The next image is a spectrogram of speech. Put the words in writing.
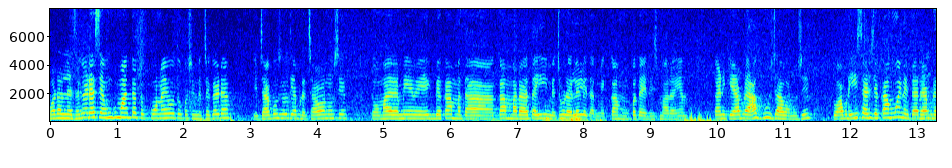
મોડલને જગાડ્યા છે. ઊંઘમાં હતા તો ફોન આવ્યો તો પછી મેં જગાડ્યા કે જાગો જલ્દી આપણે જવાનું છે. તો મારે મેં એક બે કામ હતા. કામ મારા હતા એ મેં જોડે લઈ લેતા મેં કામ હું પતાવી દઈશ મારા એમ. કારણ કે આપણે આઘું જવાનું છે. તો આપણે એ સાઈડ જે કામ હોય ને ત્યારે આપણે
